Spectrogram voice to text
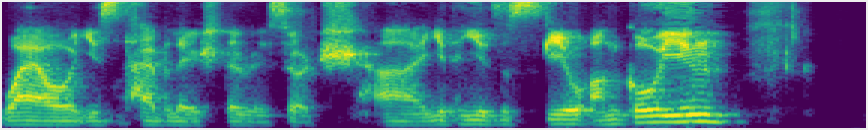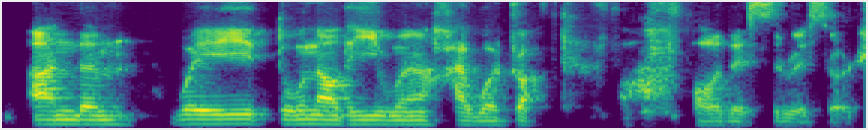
well established research. Uh, it is still ongoing, and um, we do not even have a draft for, for this research.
